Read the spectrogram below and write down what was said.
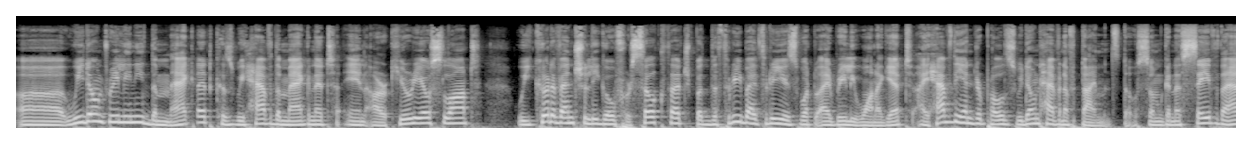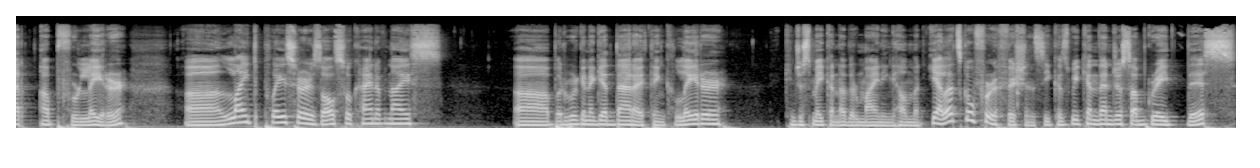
Uh, we don't really need the magnet because we have the magnet in our curio slot. We could eventually go for Silk Touch, but the 3x3 is what I really want to get. I have the Ender Pearls, we don't have enough diamonds though, so I'm gonna save that up for later. Uh, light Placer is also kind of nice, uh, but we're gonna get that I think later. Can just make another mining helmet. Yeah, let's go for efficiency, because we can then just upgrade this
